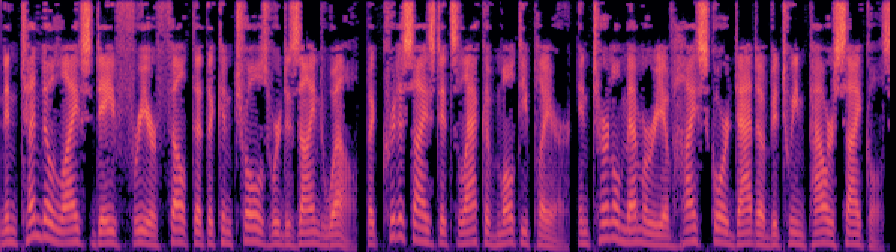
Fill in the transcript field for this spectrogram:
Nintendo Life's Dave Frear felt that the controls were designed well, but criticized its lack of multiplayer, internal memory of high score data between power cycles,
